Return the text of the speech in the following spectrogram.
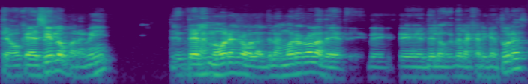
Tengo que decirlo, para mí, de, las mejores rolas, de las mejores rolas de, de, de, de las caricaturas.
